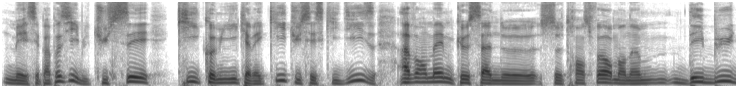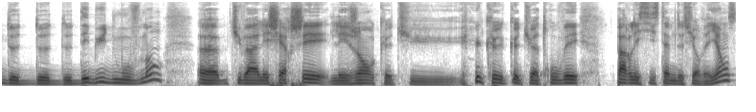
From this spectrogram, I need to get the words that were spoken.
mais c'est pas possible. Tu sais qui communique avec qui, tu sais ce qu'ils disent, avant même que ça ne se transforme en un début de, de, de début de mouvement, tu vas aller chercher les gens que tu, que, que tu as trouvés par les systèmes de surveillance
